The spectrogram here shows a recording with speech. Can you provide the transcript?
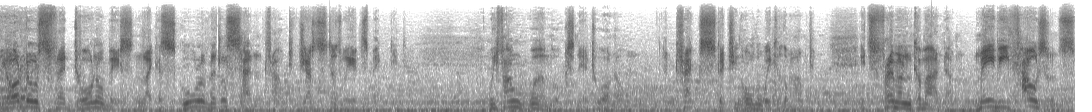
The Ordos fled Tuono Basin like a school of little sand trout, just as we expected. We found wormhooks near Tuono, tracks stretching all the way to the mountain. It's Fremen, Commander. Maybe thousands.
